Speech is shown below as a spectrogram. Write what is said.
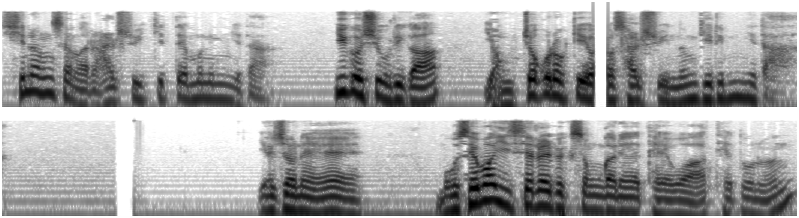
신앙생활을 할 수 있기 때문입니다. 이것이 우리가 영적으로 깨어 살 수 있는 길입니다. 예전에 모세와 이스라엘 백성 간의 대화 태도는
